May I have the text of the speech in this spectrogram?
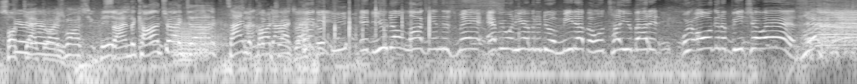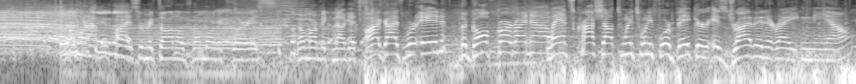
Fuck Jack Doherty. wants you, bitch. Sign the contract, Jack. Sign the contract, right? Cookie, if you don't lock in this May, everyone here, I'm gonna do a meetup. I won't tell you about it. We're all gonna beat your ass. No more apple pies from McDonald's. No more McFlurries. No more McNuggets. All right, guys, we're in the golf cart right now. Lance Crash Out 2024 Baker is driving it right now.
